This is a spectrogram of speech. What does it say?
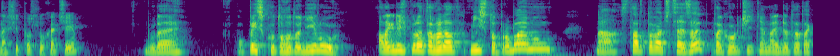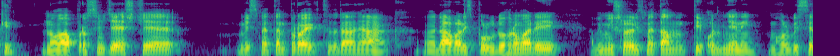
naši posluchači? Bude v popisku tohoto dílu. Ale když budete hledat místo problémů na startovač.cz, tak určitě najdete taky. No a prosím tě ještě, my jsme ten projekt teda nějak eh, dávali spolu dohromady a vymýšleli jsme tam ty odměny. Mohl by si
